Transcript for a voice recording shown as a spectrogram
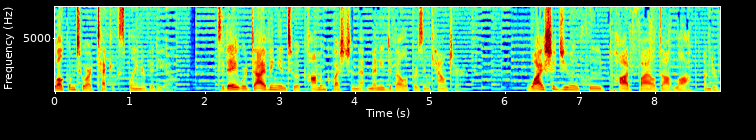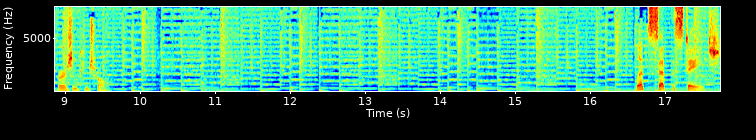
Welcome to our Tech Explainer video. Today we're diving into a common question that many developers encounter. Why should you include podfile.lock under version control? Let's set the stage.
